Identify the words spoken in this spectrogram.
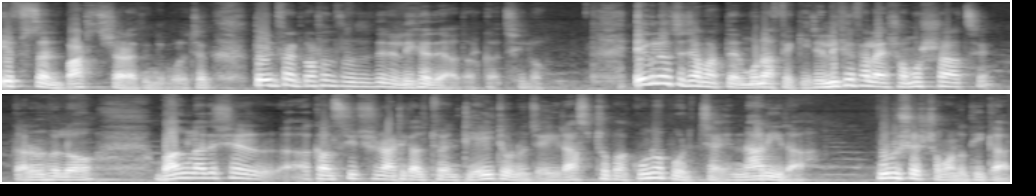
ইফস অ্যান্ড বার্টস ছাড়া তিনি বলেছেন। তো ইনফ্যাক্ট গঠনতন্ত্রে লিখে দেওয়া দরকার ছিল। এগুলো হচ্ছে জামাতের মুনাফেকি। যে লিখে ফেলায় সমস্যা আছে। কারণ হলো বাংলাদেশের কনস্টিটিউশন আর্টিকেল টোয়েন্টি এইট অনুযায়ী রাষ্ট্র বা কোনো পর্যায়ে নারীরা পুরুষের সমান অধিকার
